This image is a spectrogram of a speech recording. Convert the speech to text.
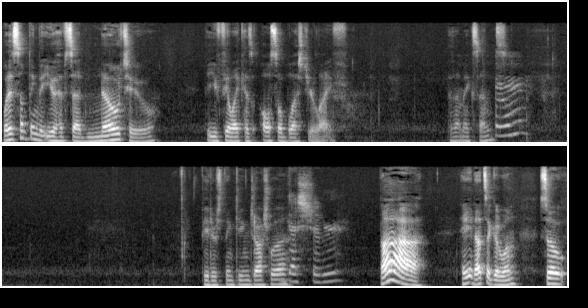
What is something that you have said no to that you feel like has also blessed your life? Does that make sense? Peter's thinking, Joshua. Guess sugar. Ah, hey, that's a good one. So,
